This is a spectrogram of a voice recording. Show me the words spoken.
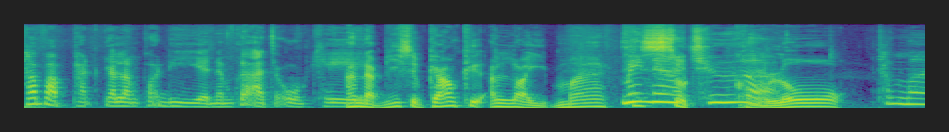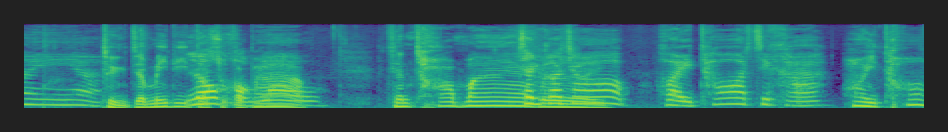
ถ้าแบบผัดกำลังพอดีอะน้ำก็อาจจะโอเค อันดับ 29 คืออร่อยมากไม่ที่น่าสุดเชื่อ ของโลก ทำไมอะถึงจะไม่ดีโลต่อกสุขของภาเรา พ ฉันชอบมากฉันก็เลยชอบหอยทอดสิคะ หอยทอ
